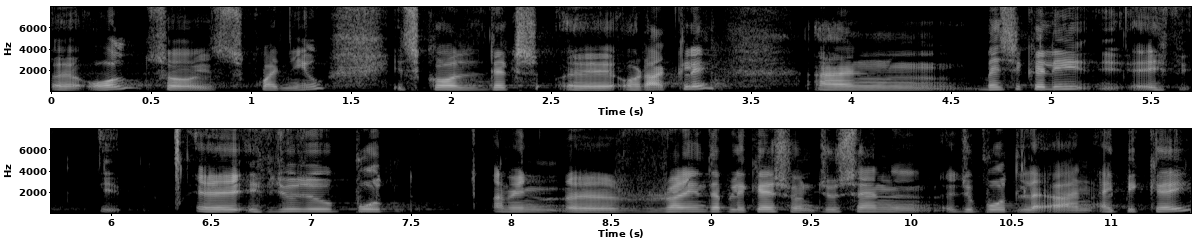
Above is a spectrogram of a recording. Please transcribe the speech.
uh, old, so it's quite new. It's called Dex uh, Oracle. And basically, if, if, uh, you put, I mean, uh, running the application, you, send, you put an APK,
